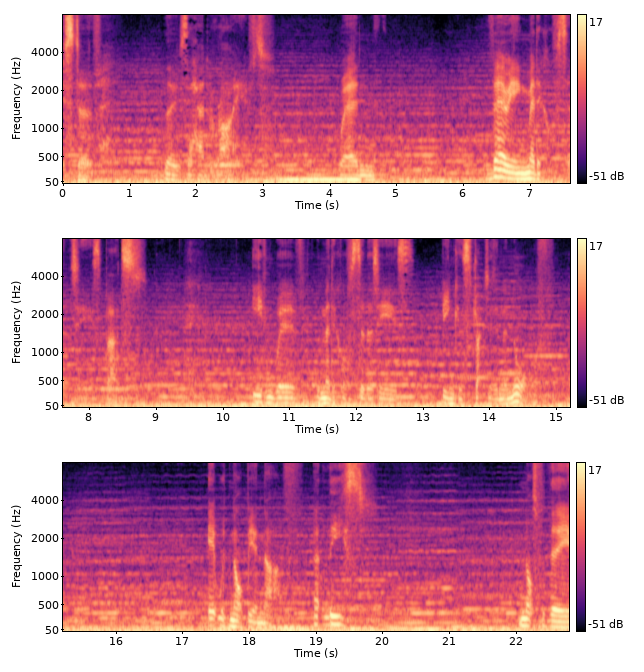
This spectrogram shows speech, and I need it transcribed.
Of those that had arrived when varying medical facilities, but even with the medical facilities being constructed in the north, it would not be enough. At least, not for the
